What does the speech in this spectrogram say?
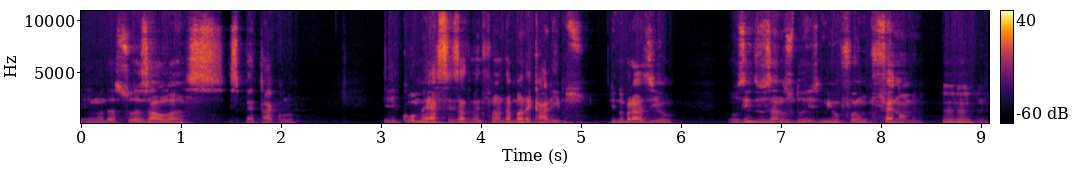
em uma das suas aulas espetáculo, ele começa exatamente falando da banda Calypso, que no Brasil, nos idos dos anos 2000, foi um fenômeno. Uhum.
